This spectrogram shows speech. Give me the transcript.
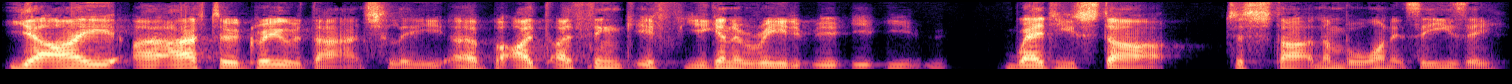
yeah, I I have to agree with that actually. Uh, but I I think if you're going to read, you, you, you- where do you start? Just start at number one. It's easy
